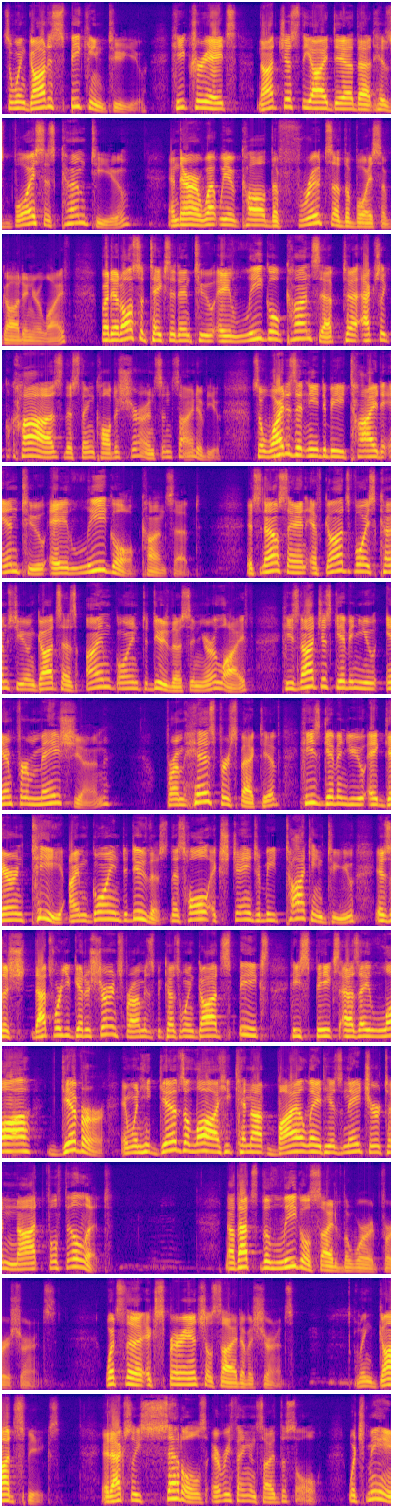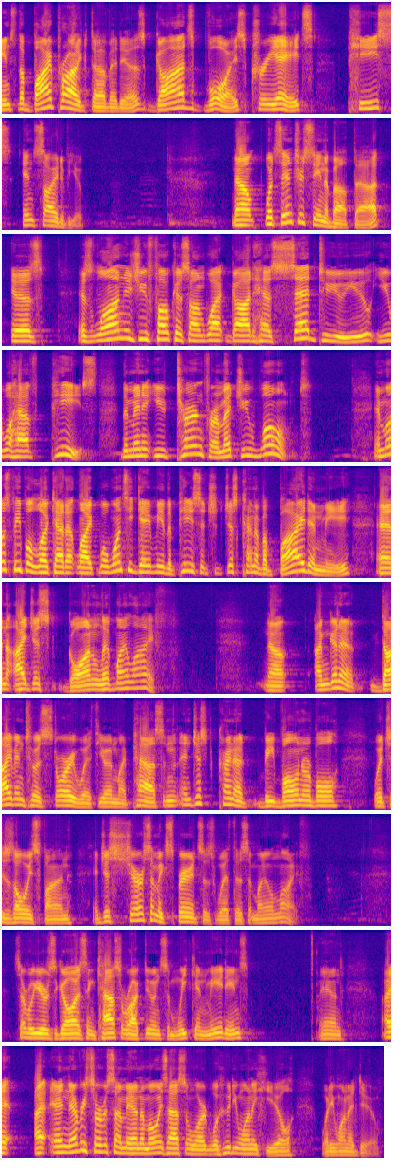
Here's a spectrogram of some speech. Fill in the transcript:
So when God is speaking to you, He creates not just the idea that His voice has come to you, and there are what we would call the fruits of the voice of God in your life, but it also takes it into a legal concept to actually cause this thing called assurance inside of you. So, why does it need to be tied into a legal concept? It's now saying if God's voice comes to you and God says, I'm going to do this in your life, He's not just giving you information. From His perspective, He's given you a guarantee. I'm going to do this. This whole exchange of me talking to you is a, that's where you get assurance from, is because when God speaks, He speaks as a law giver. And when He gives a law, He cannot violate His nature to not fulfill it. Now, that's the legal side of the word for assurance. What's the experiential side of assurance? When God speaks, it actually settles everything inside the soul, which means the byproduct of it is God's voice creates peace inside of you. Now, what's interesting about that is as long as you focus on what God has said to you, you, you will have peace. The minute you turn from it, you won't. And most people look at it like, well, once He gave me the peace, it should just kind of abide in me, and I just go on and live my life. Now, I'm going to dive into a story with you in my past and, and just kind of be vulnerable, which is always fun, and just share some experiences with us in my own life. Several years ago, I was in Castle Rock doing some weekend meetings, and I, I, in every service I'm in, I'm always asking the Lord, well, who do you want to heal? What do you want to do?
